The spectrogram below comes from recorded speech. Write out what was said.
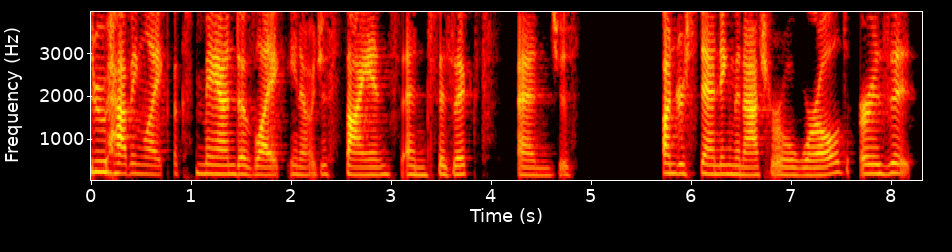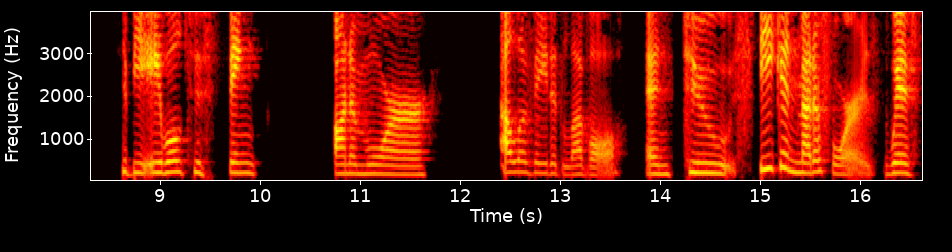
through having like a command of like, you know, just science and physics and just understanding the natural world? Or is it to be able to think on a more elevated level and to speak in metaphors with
